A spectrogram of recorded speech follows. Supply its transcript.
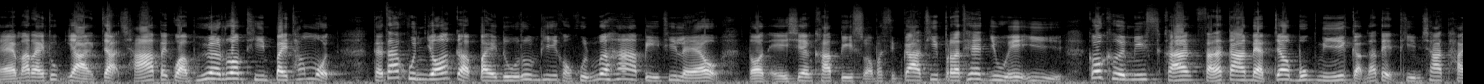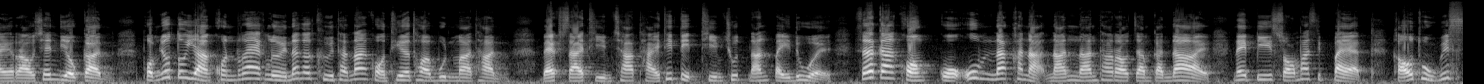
ถมอะไรทุกอย่างจะช้าไปกว่าเพื่อนร่วมทีมไปทั้งหมด แต่ถ้าคุณย้อนกลับไปดูรุ่นพี่ของคุณเมื่อ 5 ปีที่แล้ว ตอนเอเชียนคัพปี 2019 ที่ประเทศ UAE ก็เคยมีสถานการณ์แบบเจ้าบุ๊กนี้กับนักเตะทีมชาติไทยเราเช่นเดียวกัน ผมยกตัวอย่างคนแรกเลยนั่นก็คือทางด้านของเทียทรบุญมาทัน แบ็กซ้ายทีมชาติไทยที่ติดทีมชุดนั้นไปด้วยสถานการณ์ของโกอุ้มณขณะนั้นนั้นถ้าเราจำกันได้ ในปี 2018 เขาถูกวิเซ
